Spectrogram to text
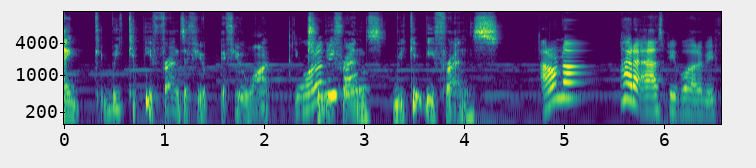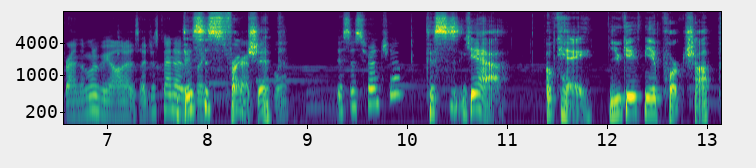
I, we could be friends if you if you want you to want to be, be friends. We could be friends. I don't know how to ask people how to be friends. I'm gonna be honest. I just kind of. This is friendship. This is friendship. This is yeah. Okay, you gave me a pork chop.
